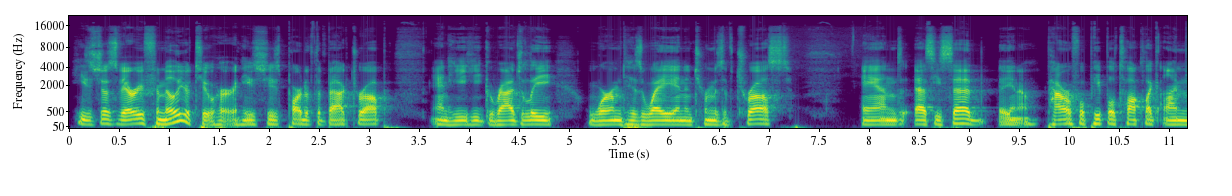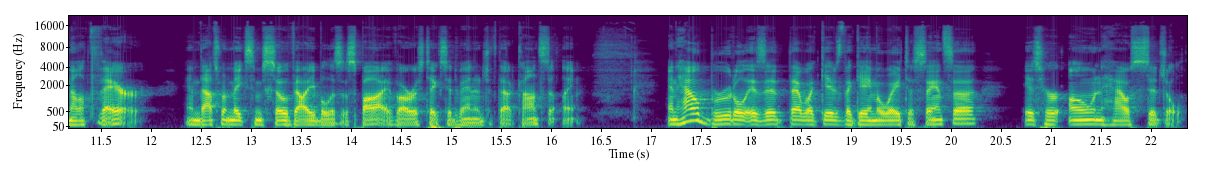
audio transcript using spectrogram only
He's just very familiar to her, and he's she's part of the backdrop, and he he gradually wormed his way in in terms of trust. And as he said, you know, powerful people talk like I'm not there. And that's what makes him so valuable as a spy. Varys takes advantage of that constantly. And how brutal is it that what gives the game away to Sansa is her own house sigil,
